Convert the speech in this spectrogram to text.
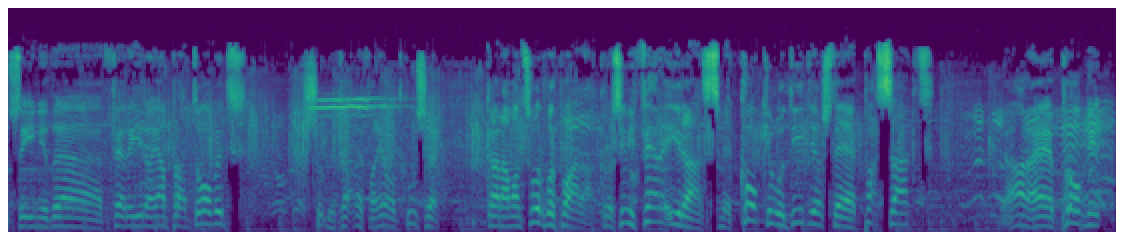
Husejni dhe Ferreira janë pranë topit. Shumë fanella të kuqe. Kanë avancuar përpara. Krosimi Ferreira me kokë kjo goditje është e pasaktë. Ana e Prokshit.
